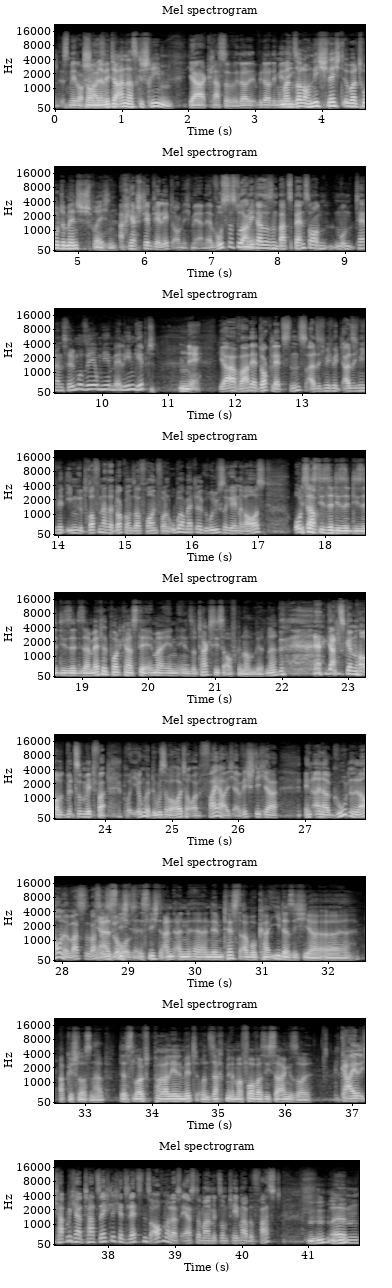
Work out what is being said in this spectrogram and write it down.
Das ist mir doch Tom, der wird ja scheiße. anders geschrieben. Ja, klasse. Wieder, wieder Und man soll auch nicht schlecht über tote Menschen sprechen. Ach ja, stimmt, der lebt auch nicht mehr. Ne? Wusstest du eigentlich, dass es ein Bud Spencer und, und Terence Hill Museum hier in Berlin gibt? Nee. Ja, war der Doc letztens, als ich mich mit, als ich mich mit ihm getroffen hatte. Doc, unser Freund von Ubermetal, Grüße gehen raus. Und Ist das da- diese, diese, diese, diese, dieser Metal-Podcast, der immer in, in so Taxis aufgenommen wird, ne? Ganz genau, mit zum Mitfahren. Boah, Junge, du bist aber heute on fire. Ich erwische dich ja in einer guten Laune. Was, was Ja, ist es los? liegt, es liegt an, an, äh, an dem Testabo KI, das ich hier äh, abgeschlossen habe. Das läuft parallel mit und sagt mir immer vor, was ich sagen soll. Geil. Ich habe mich ja tatsächlich jetzt letztens auch mal das erste Mal mit so einem Thema befasst, Mhm, ähm,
